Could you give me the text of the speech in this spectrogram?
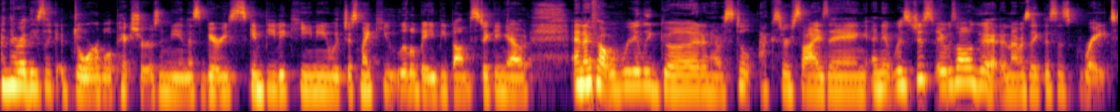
And there are these like adorable pictures of me in this very skimpy bikini with just my cute little baby bump sticking out. And I felt really good and I was still exercising and it was just, it was all good. And I was like, this is great.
